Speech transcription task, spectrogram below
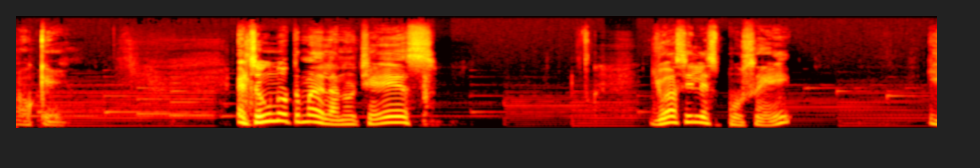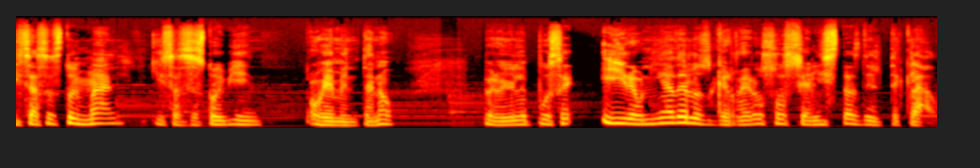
Ok. El segundo tema de la noche es, yo así les puse, quizás estoy mal, quizás estoy bien, obviamente no, pero yo le puse ironía de los guerreros socialistas del teclado.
